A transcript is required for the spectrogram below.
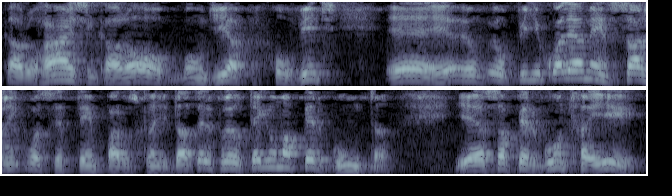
caro Heisen, Carol, bom dia, ouvintes. É, eu, eu, pedi qual é a mensagem que você tem para os candidatos. Ele falou: Eu tenho uma pergunta. E essa pergunta aí,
